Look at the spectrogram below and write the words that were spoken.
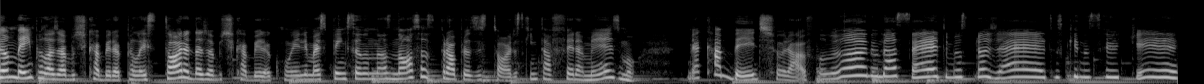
também pela Jabuticabeira, pela história da Jabuticabeira com ele, mas pensando nas nossas próprias histórias. Quinta-feira mesmo, me acabei de chorar, falando: ah, não dá certo meus projetos, que não sei o quê.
